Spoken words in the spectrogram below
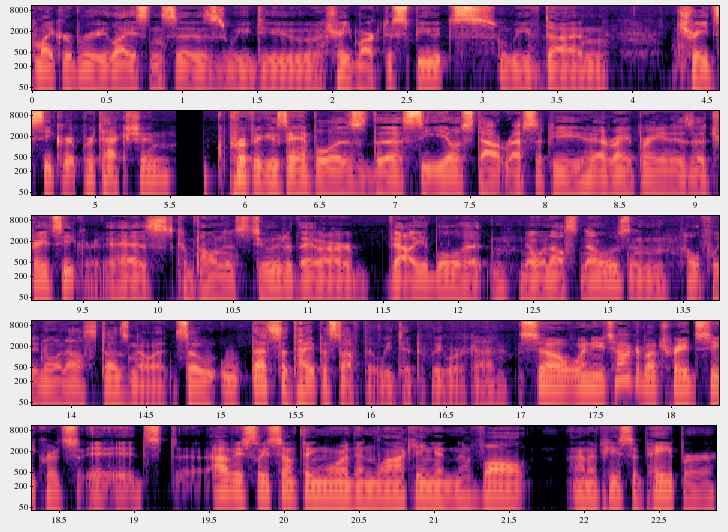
microbrewery licenses. We do trademark disputes. We've done trade secret protection. Perfect example is the CEO stout recipe at Right Brain is a trade secret. It has components to it that are valuable that no one else knows, and hopefully no one else does know it. So that's the type of stuff that we typically work on. So when you talk about trade secrets, it's obviously something more than locking it in a vault on a piece of paper.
